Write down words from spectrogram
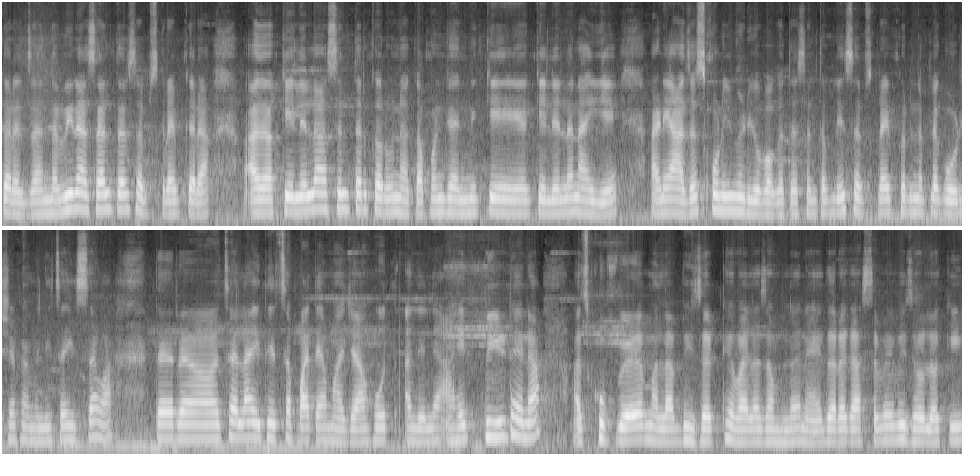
करत जा. नवीन असाल तर सबस्क्राईब करा. केलेलं असेल तर करू नका पण ज्यांनी के केलेलं नाही आहे आणि आजच कोणी व्हिडिओ बघत असेल तर प्लीज सबस्क्राईब करून आपल्या गोडशा फॅमिलीचा हिस्सा व्हा. तर चला इथे चपात्या माझ्या होत आलेल्या आहेत. पीठ आहे ना आज खूप वेळ मला भिजत ठेवायला जमलं नाही. जरा जास्त वेळ भिजवलं की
